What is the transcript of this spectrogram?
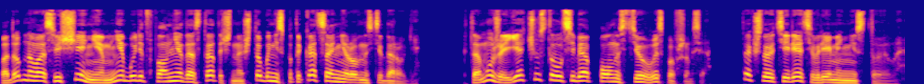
Подобного освещения мне будет вполне достаточно, чтобы не спотыкаться о неровности дороги. К тому же я чувствовал себя полностью выспавшимся, так что терять время не стоило.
